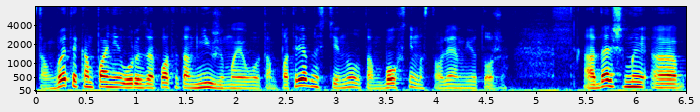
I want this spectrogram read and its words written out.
Там в этой компании уровень зарплаты там ниже моего там потребностей, ну там бог с ним, оставляем ее тоже. А дальше мы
